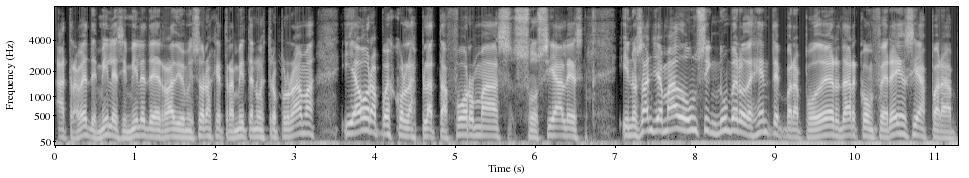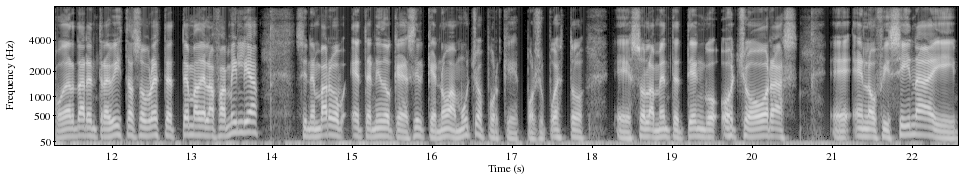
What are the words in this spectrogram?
a través de miles y miles de radioemisoras que transmiten nuestro programa y ahora pues con las plataformas sociales. Y nos han llamado un sinnúmero de gente para poder dar conferencias, para poder dar entrevistas sobre este tema de la familia. Sin embargo, he tenido que decir que no a muchos porque por supuesto eh, solamente tengo ocho horas eh, en la oficina y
